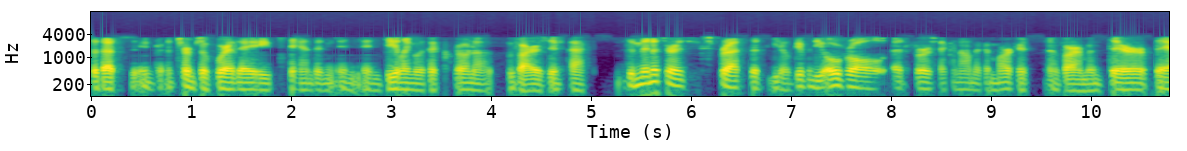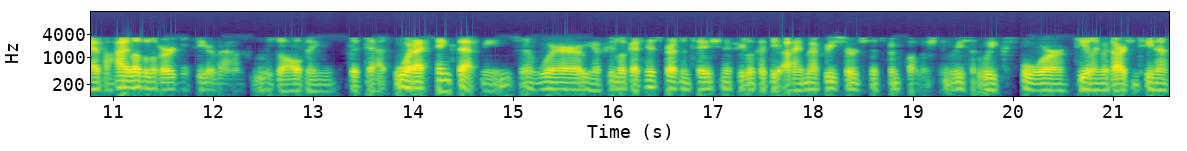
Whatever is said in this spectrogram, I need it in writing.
So that's in, in terms of where they stand in, in, in dealing with the coronavirus impact. The minister has expressed that, you know, given the overall adverse economic and market environment, they're, they have a high level of urgency around resolving the debt. What I think that means, and where, you know, if you look at his presentation, if you look at the IMF research that's been published in recent weeks for dealing with Argentina,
